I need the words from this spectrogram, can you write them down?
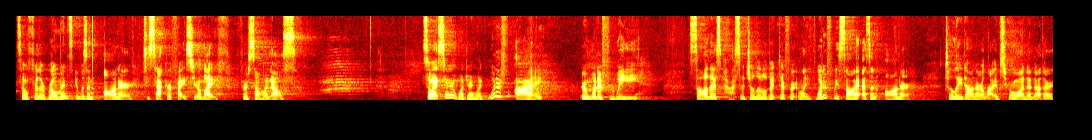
So for the Romans, it was an honor to sacrifice your life for someone else. So I started wondering, like, what if I, or what if we, saw this passage a little bit differently? What if we saw it as an honor to lay down our lives for one another?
